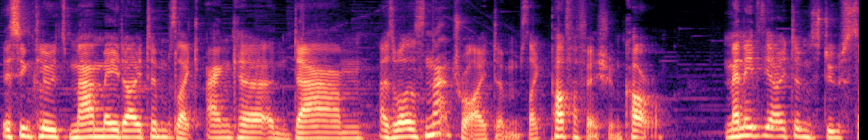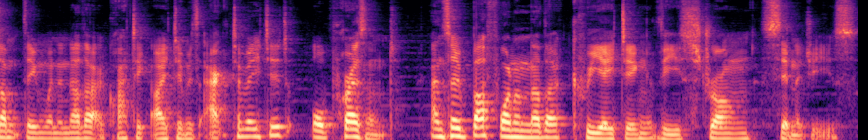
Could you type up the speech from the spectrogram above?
This includes man-made items like anchor and dam, as well as natural items like pufferfish and coral. Many of the items do something when another aquatic item is activated or present, and so buff one another, creating these strong synergies.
